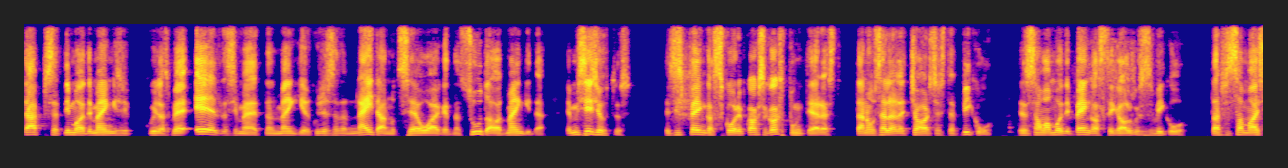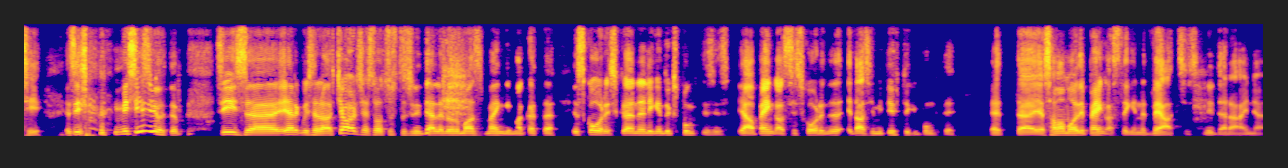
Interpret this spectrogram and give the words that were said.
täpselt niimoodi mängisid, kuidas me eeldasime, et nad mängivad, kuidas nad on näidanud see hooaeg, et nad suudavad mängida ja mis siis juhtus? Ja siis Bengals skoorib kakskümmend kaks punkti järjest tänu sellele, et Chargers teeb vigu ja samamoodi Bengals tegi alguses vigu, täpselt sama asi ja siis mis siis juhtub, siis äh, järgmisena Chargers otsustas nüüd jälle normaalselt mängima hakata ja skooris ka nelikümmend üks punkti siis ja Bengals ei skoorinud edasi mitte ühtegi punkti. et äh, ja samamoodi Bengals tegi need vead siis nüüd ära, onju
